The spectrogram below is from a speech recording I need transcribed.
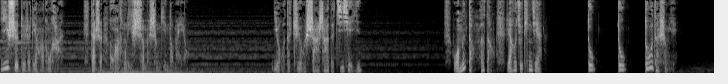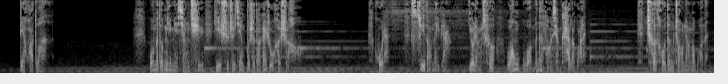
一是对着电话筒喊，但是话筒里什么声音都没有，有的只有沙沙的机械音。我们等了等，然后就听见“嘟嘟嘟”的声音，电话断了。我们都面面相觑，一时之间不知道该如何是好。忽然，隧道那边有辆车往我们的方向开了过来，车头灯照亮了我们。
